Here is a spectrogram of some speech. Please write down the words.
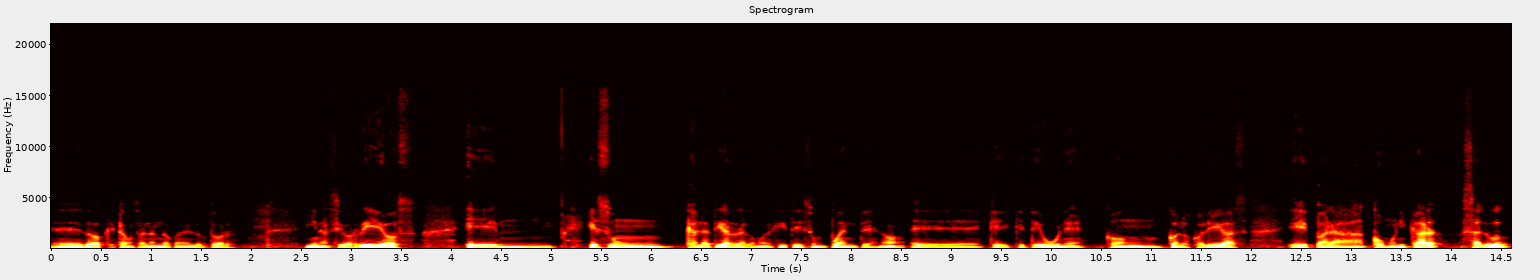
eh, Doc, estamos hablando con el doctor Ignacio Ríos, eh, es un cable a tierra, como dijiste, es un puente, ¿no? Eh, que te une con, con los colegas eh, para comunicar salud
